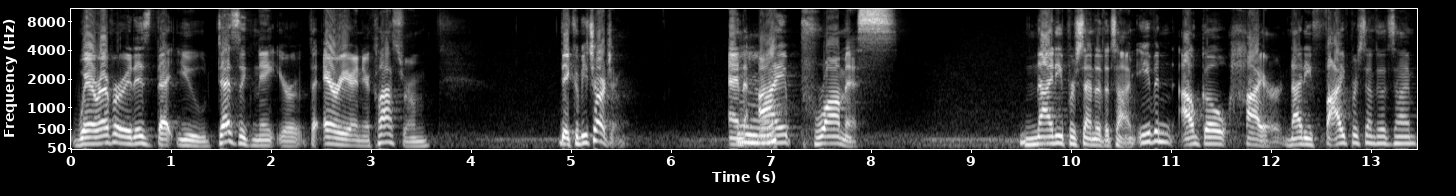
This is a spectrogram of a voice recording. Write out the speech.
wherever it is that you designate your the area in your classroom, they could be charging. And I promise 90% of the time, even I'll go higher, 95% of the time,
